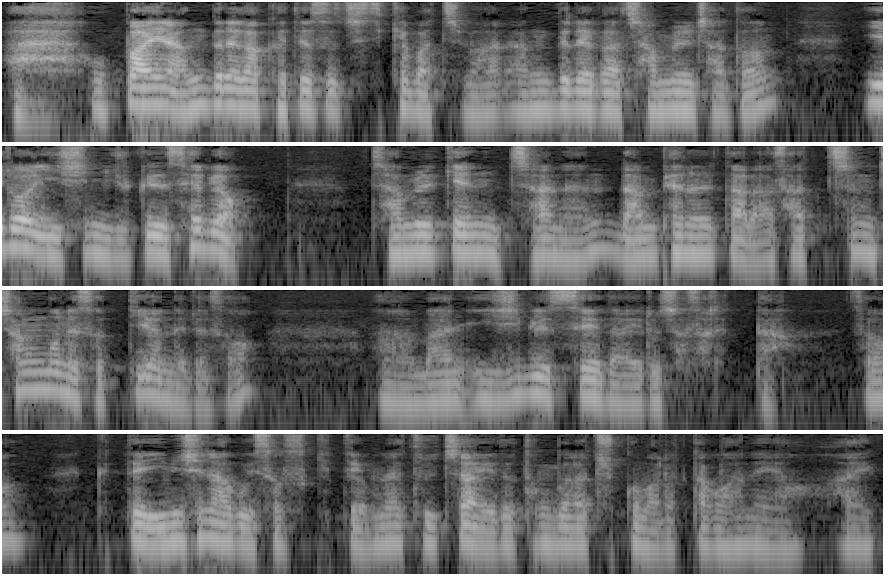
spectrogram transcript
아 오빠인 앙드레가 곁에서 지켜봤지만 앙드레가 잠을 자던 1월 26일 새벽 잠을 깬 자는 남편을 따라 4층 창문에서 뛰어내려서 어, 만 21세의 나이로 자살했다. 그래서 그때 임신하고 있었기 때문에 둘째 아이도 덩달아 죽고 말았다고 하네요. 아이고.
